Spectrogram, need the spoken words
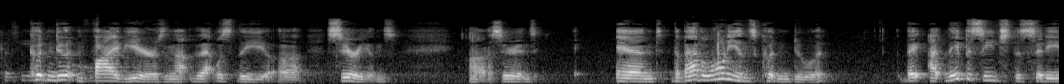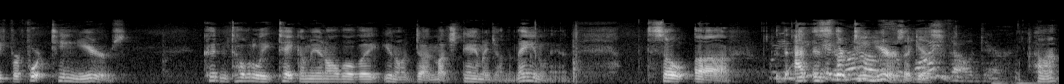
'Cause he had couldn't do it in five years, and that, that was the uh, Syrians, uh, Assyrians, and the Babylonians couldn't do it. They I, they besieged the city for 14 years, couldn't totally take them in, although they you know had done much damage on the mainland. So uh, Well, you'd think it's they'd run 13 out of years, I guess. Supplies out there. Huh?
